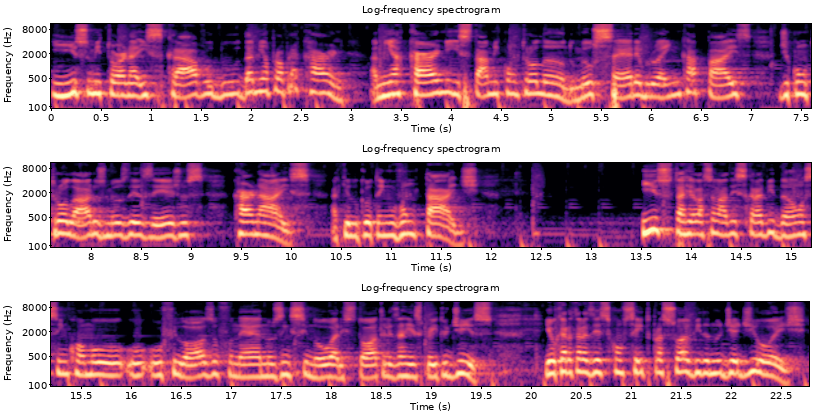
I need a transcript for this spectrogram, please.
e isso me torna escravo do, da minha própria carne. A minha carne está me controlando, o meu cérebro é incapaz de controlar os meus desejos carnais, aquilo que eu tenho vontade. Isso está relacionado à escravidão, assim como o, o, o filósofo né, nos ensinou, Aristóteles, a respeito disso. E eu quero trazer esse conceito para a sua vida no dia de hoje.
